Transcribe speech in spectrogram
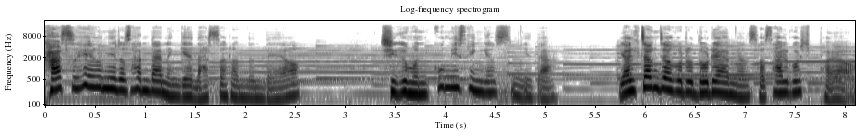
가수 혜은이로 산다는 게 낯설었는데요. 지금은 꿈이 생겼습니다. 열정적으로 노래하면서 살고 싶어요.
